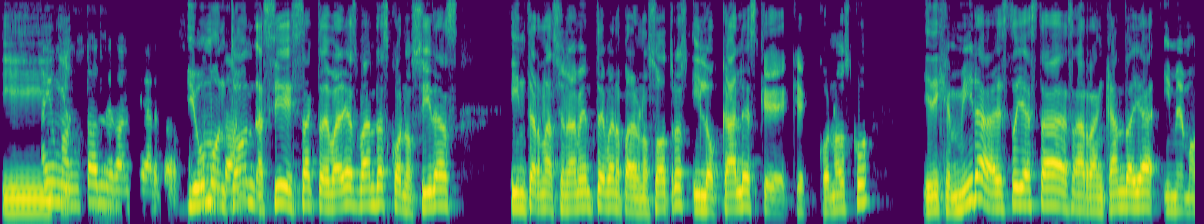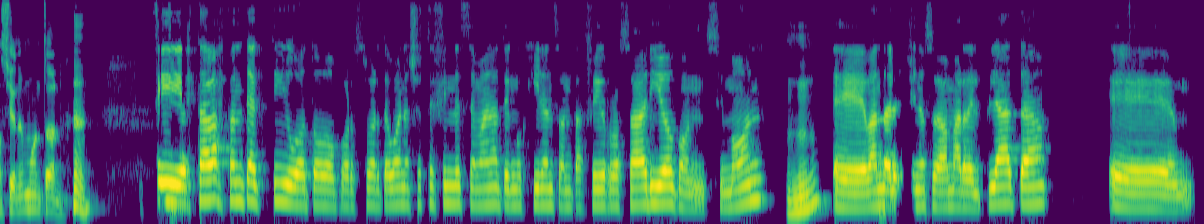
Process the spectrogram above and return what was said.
Y, Hay un montón de conciertos. Y un, montón, así, exacto, de varias bandas conocidas internacionalmente, bueno, para nosotros y locales que, que conozco. Y dije, mira, esto ya está arrancando allá y me emocioné un montón. Sí, está bastante activo todo, por suerte. Bueno, yo este fin de semana tengo gira en Santa Fe y Rosario con Simón. Eh, Banda Los Chinos se va a Mar del Plata. Eh,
